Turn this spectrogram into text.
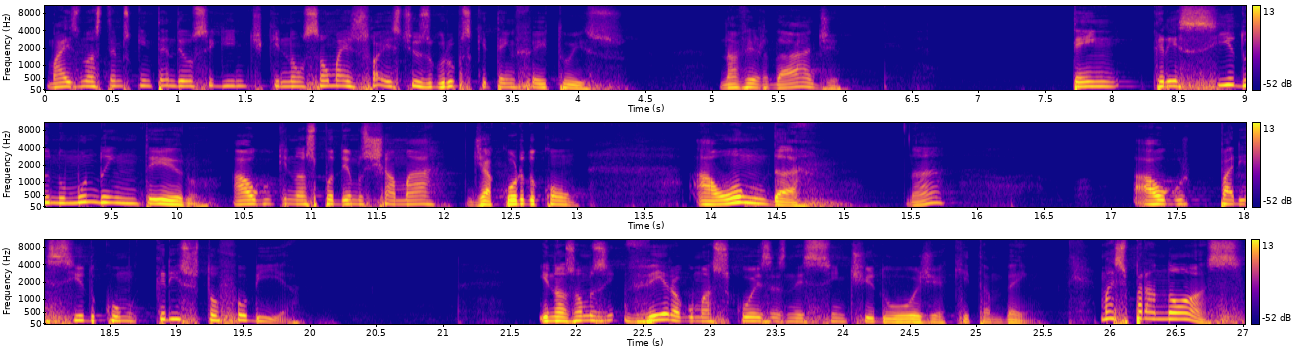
Mas nós temos que entender o seguinte: que não são mais só estes grupos que têm feito isso na verdade, tem crescido no mundo inteiro algo que nós podemos chamar, de acordo com a onda, né? algo parecido com cristofobia. E nós vamos ver algumas coisas nesse sentido hoje aqui também. Mas para nós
